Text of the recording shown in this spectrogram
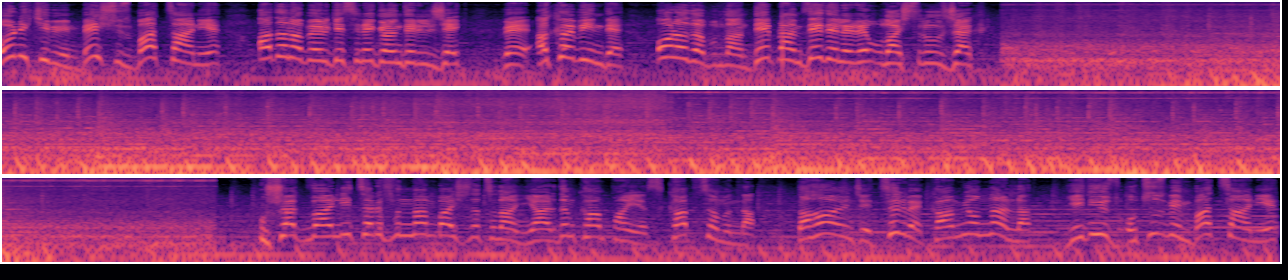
12.500 battaniye Adana bölgesine gönderilecek ve akabinde orada bulunan depremzedelere ulaştırılacak. Uşak Valiliği tarafından başlatılan yardım kampanyası kapsamında daha önce tır ve kamyonlarla 730 bin battaniye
